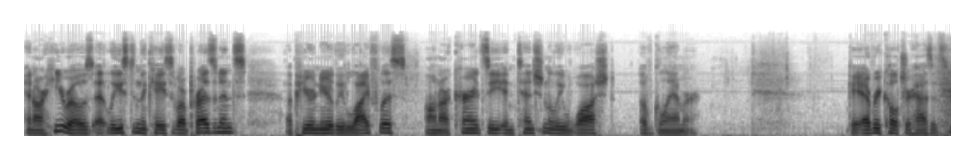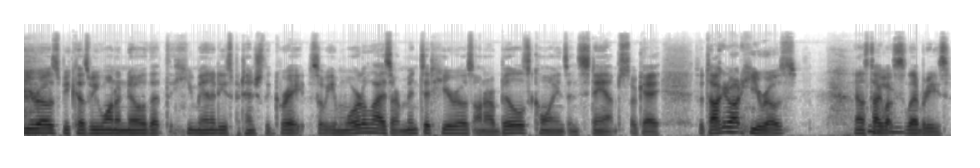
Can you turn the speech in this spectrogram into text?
and our heroes, at least in the case of our presidents, appear nearly lifeless on our currency intentionally washed of glamour. Okay, every culture has its heroes because we want to know that the humanity is potentially great. So we immortalize our minted heroes on our bills, coins, and stamps. Okay, so talking about heroes, now let's talk about mm-hmm. celebrities.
